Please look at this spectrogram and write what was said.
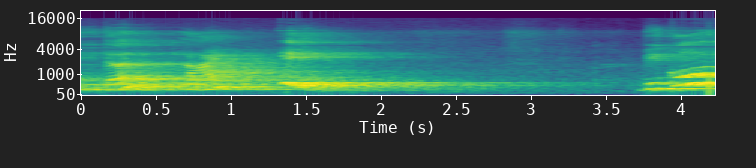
didn't like it because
